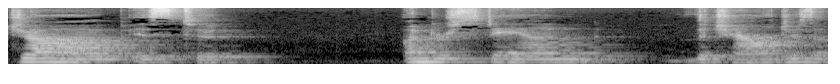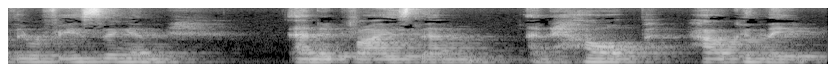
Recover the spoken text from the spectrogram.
job is to understand the challenges that they were facing and and advise them and help. How can they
